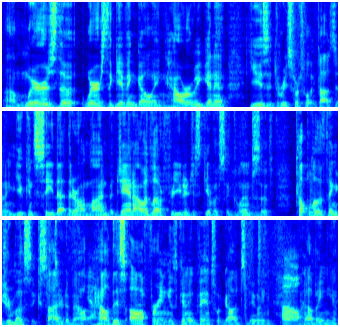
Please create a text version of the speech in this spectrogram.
um, where's the where's the giving going? How are we going to use it to resource what God's doing? You can see that there online. But Jan, I would love for you to just give us a glimpse mm-hmm. of a couple of the things you're most excited about. Yeah. How this offering is going to advance what God's doing oh. in Albania.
